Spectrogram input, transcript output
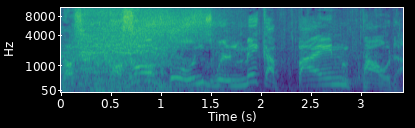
Not impossible. Your bones will make a fine powder.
